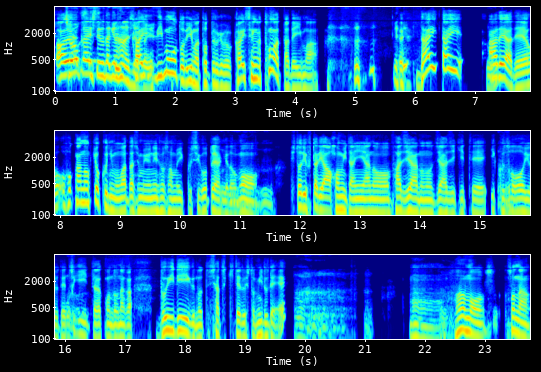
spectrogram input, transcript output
紹介してるだけの話だったリモートで今撮ってるけど、回線が止まったで、今。え大体、あれやで、ほ他の局にも私も米広さんも行く仕事やけども、一人二人アホみたいにあの、ファジアーノのジャージ着て行くぞ言うて、うん。次行ったら今度なんか V リーグのシャツ着てる人見るで。うんうんうんうん。あもう、そそんなん、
